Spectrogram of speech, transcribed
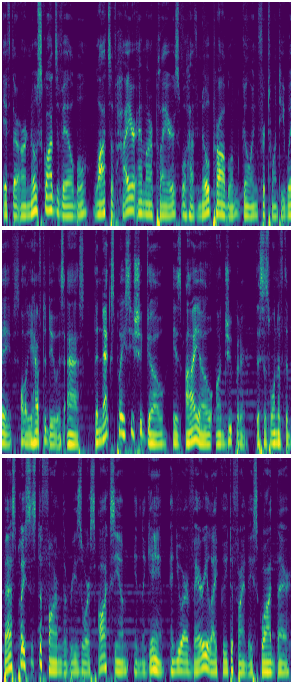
If there are no squads available, lots of higher MR players will have no problem going for 20 waves. All you have to do is ask. The next place you should go is Io on Jupiter. This is one of the best places to farm the resource Oxium in the game, and you are very likely to find a squad there.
